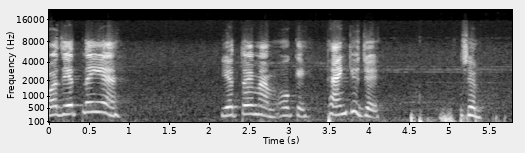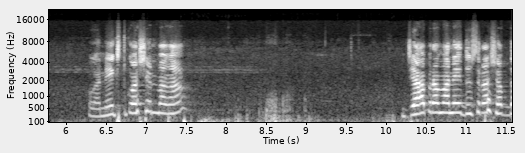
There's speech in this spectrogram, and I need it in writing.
आवाज येत नाही आहे येतोय मॅम ओके थँक्यू जय चल. बघा नेक्स्ट क्वेश्चन बघा. ज्याप्रमाणे दुसरा शब्द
